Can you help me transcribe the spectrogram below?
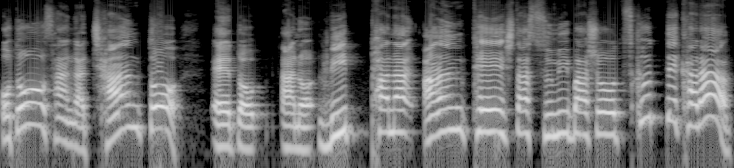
お父さんがちゃんと、えっ、ー、と、あの、立派な安定した住み場所を作ってから、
